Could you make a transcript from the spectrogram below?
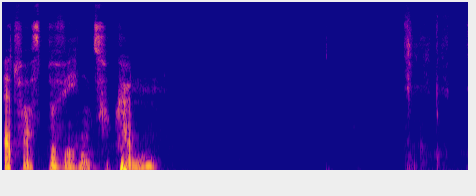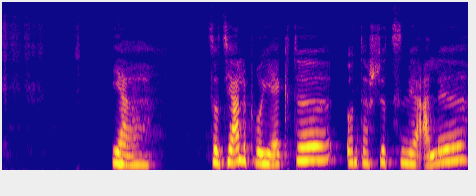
etwas bewegen zu können. Ja, soziale Projekte unterstützen wir alle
